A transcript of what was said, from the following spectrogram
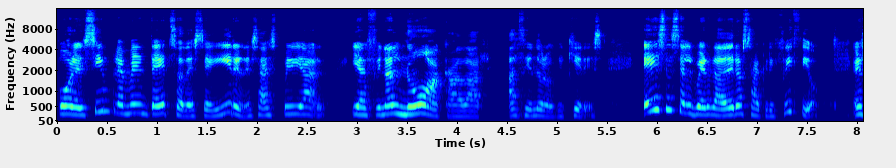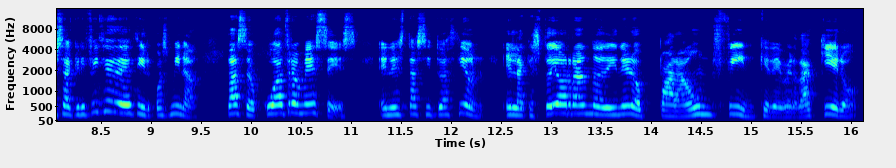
por el simplemente hecho de seguir en esa espiral y al final no acabar haciendo lo que quieres. Ese es el verdadero sacrificio. El sacrificio de decir, pues mira, paso cuatro meses en esta situación en la que estoy ahorrando dinero para un fin que de verdad quiero.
